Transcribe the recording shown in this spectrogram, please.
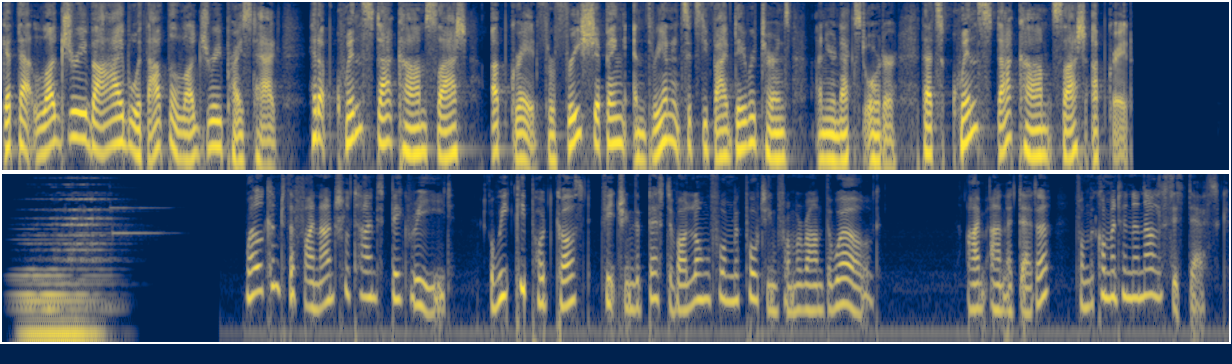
Get that luxury vibe without the luxury price tag. Hit up quince.com slash upgrade for free shipping and 365 day returns on your next order. That's quince.com slash upgrade. Welcome to the Financial Times Big Read, a weekly podcast featuring the best of our long form reporting from around the world. I'm Anna Dedder from the Comment and Analysis Desk.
